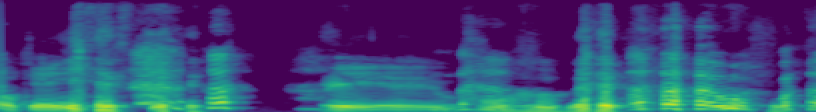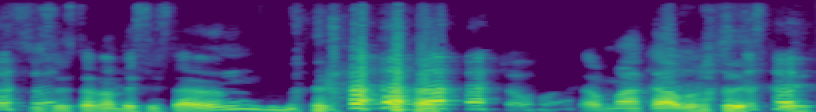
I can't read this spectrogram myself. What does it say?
Ok, este. Eh, Uf. sus están, están macabros, este.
